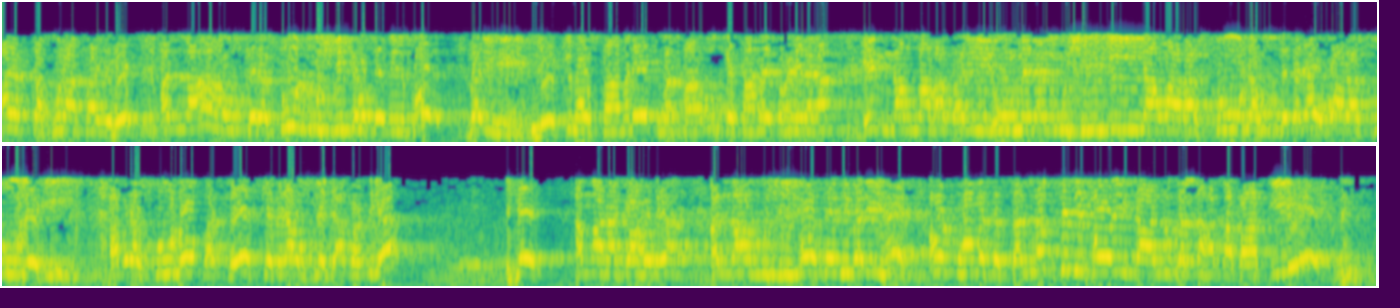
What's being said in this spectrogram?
آیت کا خلاصہ یہ ہے، اللہ اس کے رسول مشرقوں سے بالکل بری ہے لیکن وہ سامنے فاروق کے سامنے پڑھنے لگا ان اللہ بری من المشرقین و رسول بجائے وہ رسول ہی اب رسول لوگ پر دیش کے بجائے اس نے کیا پڑھ دیا؟ یہ اب مانا کیا ہو گیا؟ اللہ مشرقوں سے بھی بری ہے اور محمد صلی اللہ علیہ وسلم سے بھی کوئی تعلق اللہ کا باقی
